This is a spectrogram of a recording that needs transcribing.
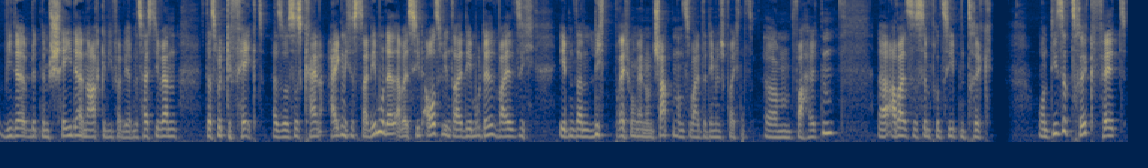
wieder mit einem Shader nachgeliefert werden. Das heißt, die werden, das wird gefaked. Also es ist kein eigentliches 3D-Modell, aber es sieht aus wie ein 3D-Modell, weil sich eben dann Lichtbrechungen und Schatten und so weiter dementsprechend ähm, verhalten. Äh, aber es ist im Prinzip ein Trick. Und dieser Trick fällt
